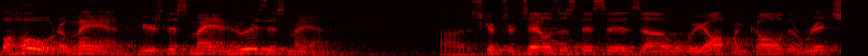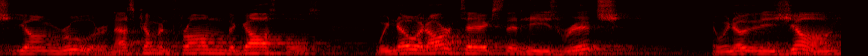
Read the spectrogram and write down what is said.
behold, a man. Here's this man. Who is this man? Uh, the scripture tells us this is uh, what we often call the rich young ruler, and that's coming from the Gospels. We know in our text that he's rich, and we know that he's young,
